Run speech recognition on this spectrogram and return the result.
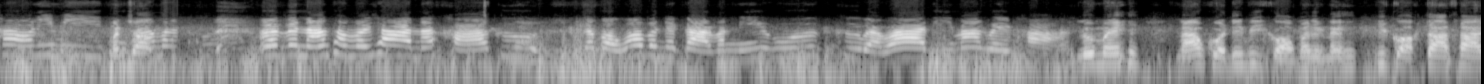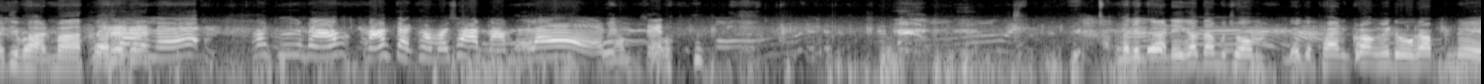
ข้าวนี่มีมันชอบำมันเป็นน้ำธรรมชาตินะคะ คือจะบอกว่าบรรยากาศวันนี้อุ๊ยคือแบบว่าดีมากเลยค่ะ รู้ไหมน้ำขวดที่พี่กรอกมาจากไหนพี่กรอกตามทางที่ผ่านมาไม่ใช่แล้ว มันคือน้ำน้ำจากธรรมชาติน้ำแร่น้ำซุปบรรยากาศดีครับท่านผู้ชม เดี๋ยวจะแพนกล้องให้ดูครับนี่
